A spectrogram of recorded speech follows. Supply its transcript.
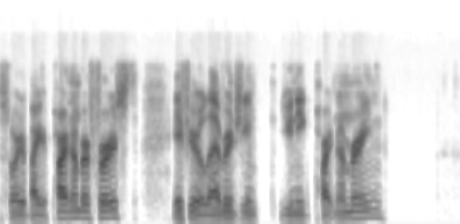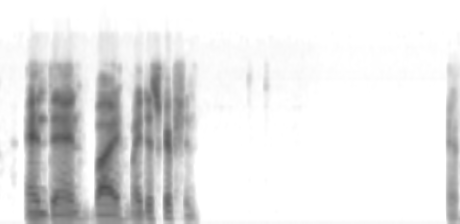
sort it by your part number first if you're leveraging unique part numbering and then by my description. Okay.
